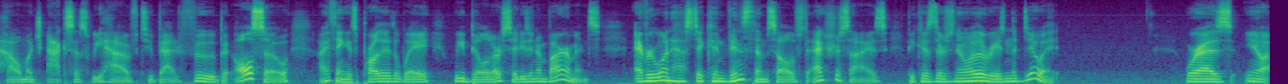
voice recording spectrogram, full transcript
how much access we have to bad food, but also I think it's partly the way we build our cities and environments. Everyone has to convince themselves to exercise because there's no other reason to do it. Whereas, you know,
